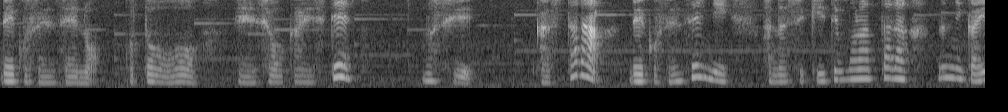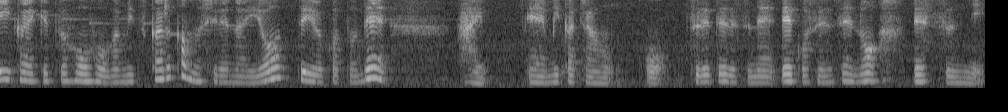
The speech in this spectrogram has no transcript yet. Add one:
玲子先生のことを、えー、紹介してもしかしたら玲子先生に話聞いてもらったら何かいい解決方法が見つかるかもしれないよっていうことではい、えー、美香ちゃんを連れてですね玲子先生のレッスンに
